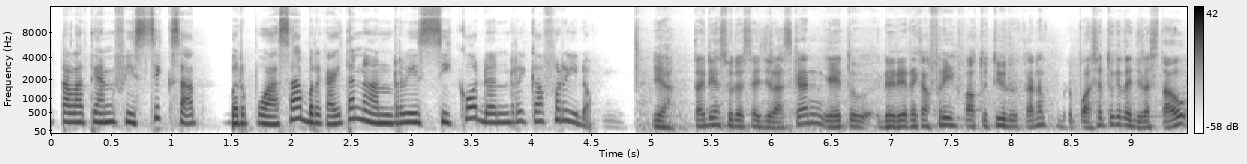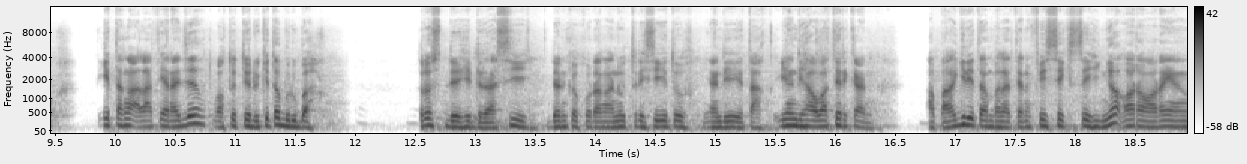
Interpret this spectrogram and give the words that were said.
kita latihan fisik saat berpuasa berkaitan dengan risiko dan recovery dok? Ya, tadi yang sudah saya jelaskan yaitu dari recovery waktu tidur karena berpuasa itu kita jelas tahu kita nggak latihan aja waktu tidur kita berubah. Terus dehidrasi dan kekurangan nutrisi itu yang di yang dikhawatirkan. Apalagi ditambah latihan fisik sehingga orang-orang yang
